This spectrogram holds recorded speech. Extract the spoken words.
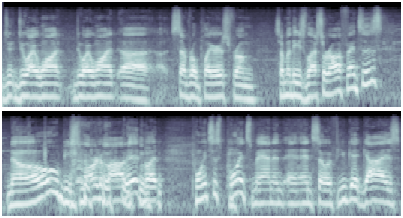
do, do I want do I want uh, several players from some of these lesser offenses? No, be smart about it. But points is points, man. And, and and so if you get guys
